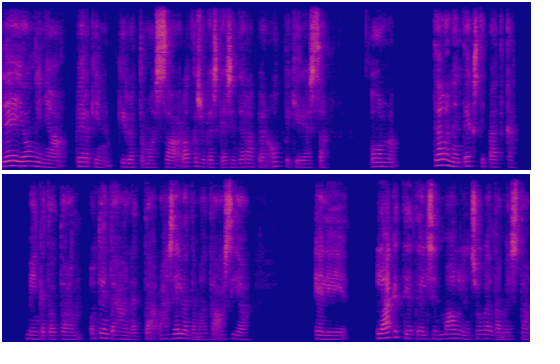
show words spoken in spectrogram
D. Jongin ja Perkin kirjoittamassa ratkaisukeskeisen terapian oppikirjassa on tällainen tekstipätkä, minkä tota, otin tähän, että vähän selventämään tätä asiaa. Eli lääketieteellisen mallin soveltamista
